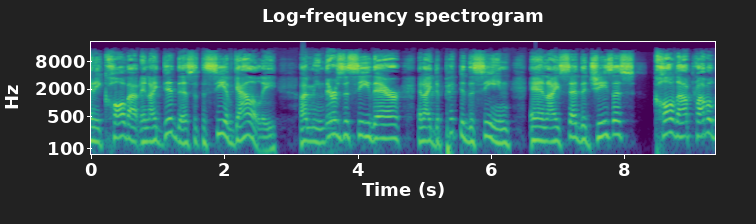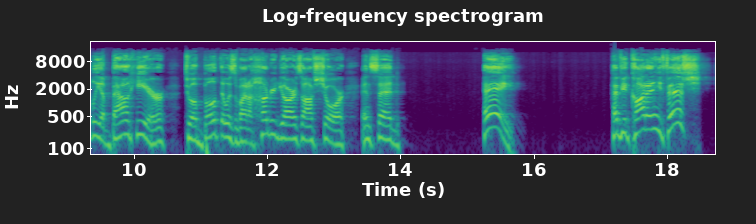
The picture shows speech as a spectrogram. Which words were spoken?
And he called out, and I did this at the Sea of Galilee. I mean, there's the sea there. And I depicted the scene and I said that Jesus called out probably about here to a boat that was about 100 yards offshore and said, Hey, have you caught any fish?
